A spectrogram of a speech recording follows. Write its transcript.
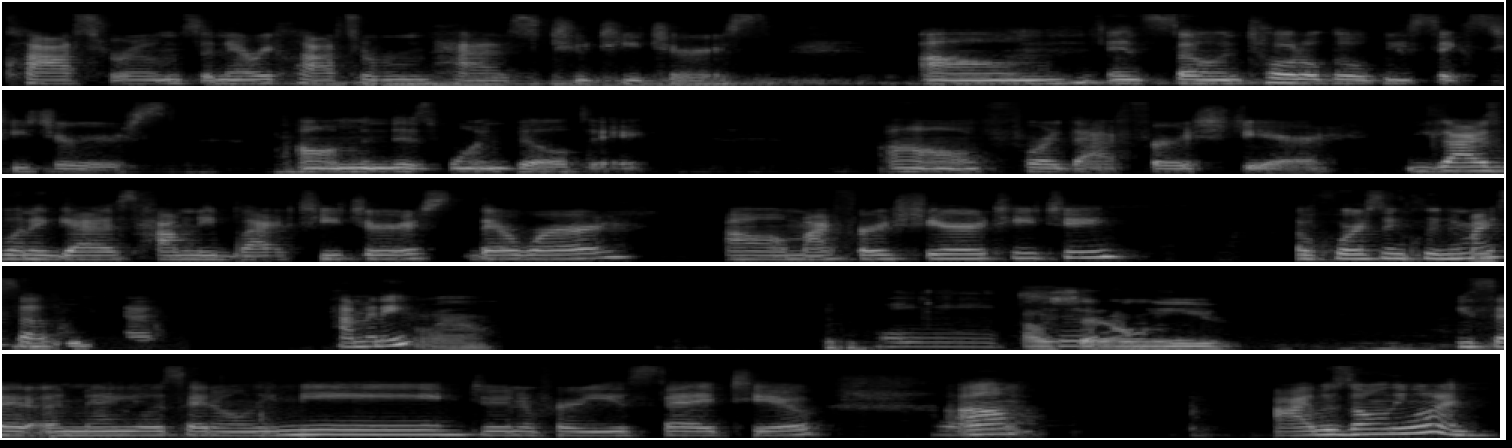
classrooms, and every classroom has two teachers. Um, and so in total, there'll be six teachers um, in this one building um, for that first year. You guys want to guess how many Black teachers there were um, my first year teaching? Of course, including myself. How many? Wow. Maybe two. I said two? only you. You said Emmanuel said only me. Jennifer, you said too. Um, I was the only one.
